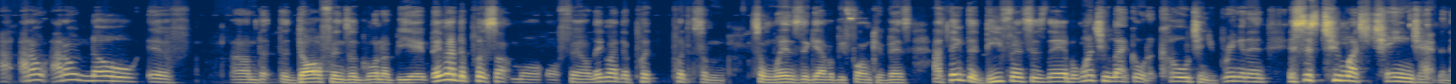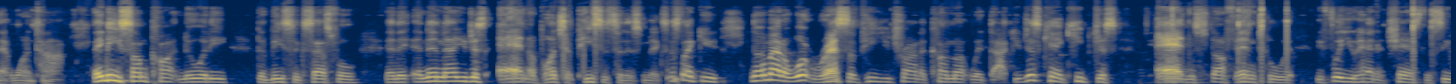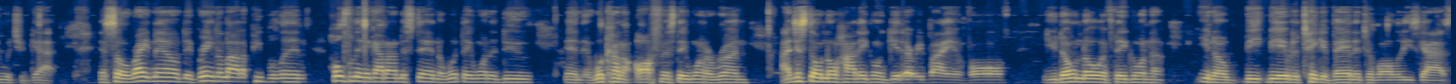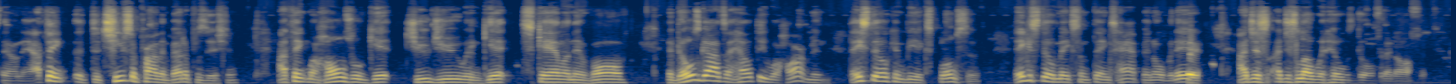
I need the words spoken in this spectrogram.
I, I don't I don't know if um, the, the Dolphins are going to be able. They're going to have to put something on, on film. They're going to have to put put some some wins together before I'm convinced. I think the defense is there, but once you let go the coach and you bring it in, it's just too much change happening at one time. They need some continuity to be successful. And, and then now you're just adding a bunch of pieces to this mix. It's like you, no matter what recipe you're trying to come up with, Doc, you just can't keep just adding stuff into it before you had a chance to see what you got. And so right now they bring a lot of people in. Hopefully they got to understand what they want to do and, and what kind of offense they want to run. I just don't know how they're going to get everybody involved. You don't know if they're going to, you know, be, be able to take advantage of all of these guys down there. I think the Chiefs are probably in better position. I think Mahomes will get Juju and get Scanlon involved. If those guys are healthy with Hardman, they still can be explosive. They can still make some things happen over there. I just I just love what Hill was doing for that offense.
